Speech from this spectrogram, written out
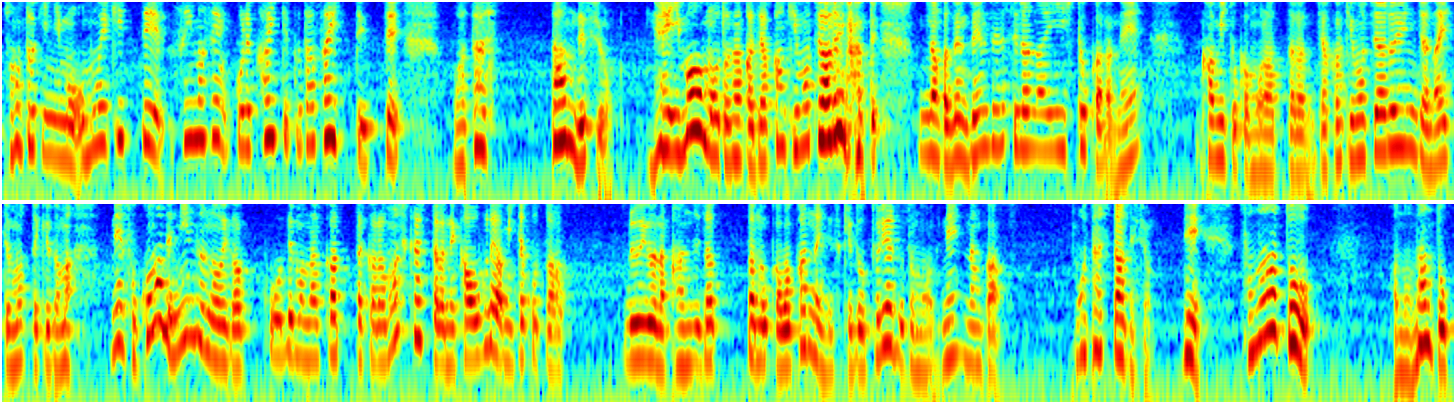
その時にも思い切って「すいませんこれ書いてください」って言って渡したんですよ。ね、今思うとなんか若干気持ち悪いなってなんか全然知らない人からね紙とかもらったら若干気持ち悪いんじゃないって思ったけどまあねそこまで人数の多い学校でもなかったからもしかしたらね顔ぐらいは見たことあるような感じだったのかわかんないんですけどとりあえずそのねなんか渡したんですよ。でその後あのなんと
